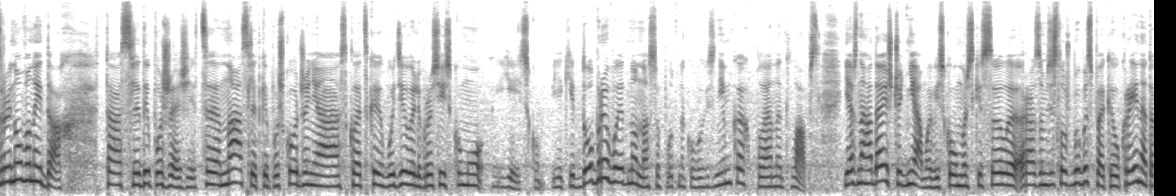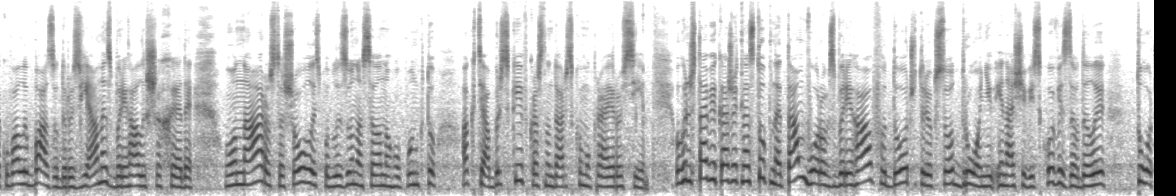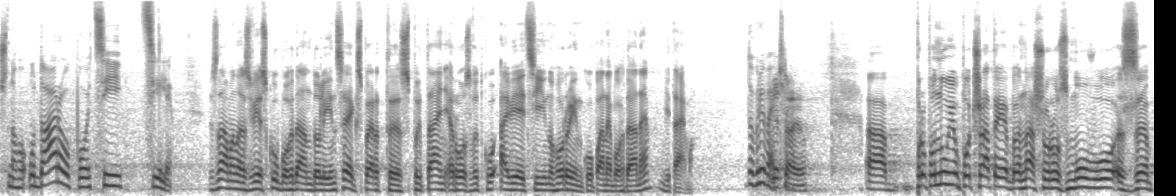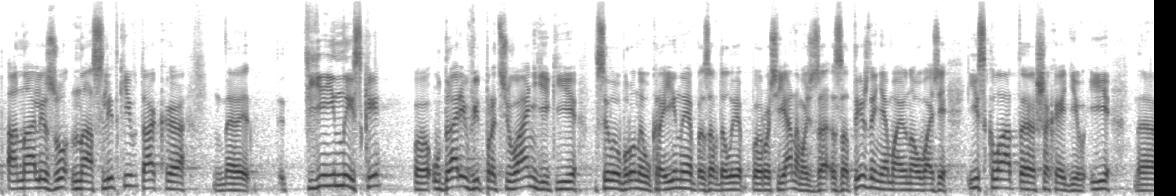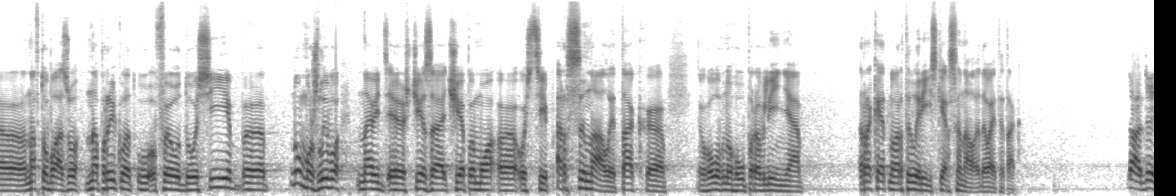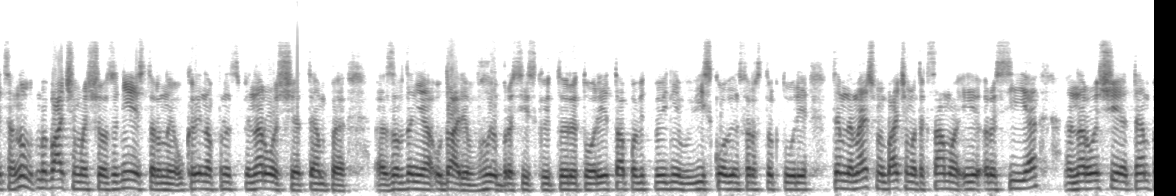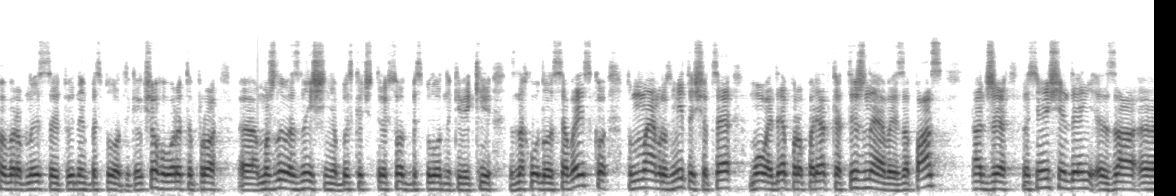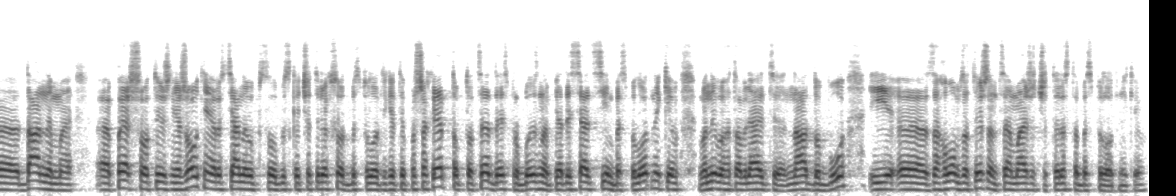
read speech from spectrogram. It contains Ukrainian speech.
Зруйнований дах та сліди пожежі це наслідки пошкодження складських будівель в російському Єйську, які добре видно на супутникових знімках Planet Labs. Я ж нагадаю, що днями військово-морські сили разом зі службою безпеки України атакували базу, де зберігали шахеди. Вона розташовувалась поблизу населеного пункту Октябрьський в Краснодарському краї Росії. У генштабі кажуть наступне: там ворог зберігав до 400 дронів, і наші військові завдали точного удару по цій цілі. З нами на зв'язку Богдан Долінце, експерт з питань розвитку авіаційного ринку. Пане Богдане, вітаємо. Добрий вечір. Вітаю. Пропоную почати нашу розмову з аналізу наслідків так е, е, тієї низки. е, Ударів відпрацювань, які сили оборони України завдали росіянам ось за, за тиждень. Я маю на увазі і склад шахедів, і е, нафтобазу, наприклад, у Феодосії. Е, Ну, можливо, навіть е, ще зачепимо е, ось ці арсенали так е, головного управління ракетно-артилерійські арсенали. Давайте так. Да, дивіться, ну ми бачимо, що з однієї сторони Україна в принципі нарощує темпи е, завдання ударів вглиб російської території та по відповідній військовій інфраструктурі. Тим не менш, ми бачимо так само і Росія е, нарощує темпи виробництва відповідних безпілотників. Якщо говорити про е, можливе знищення близько 400 безпілотників, які знаходилися в Ейсько, то ми маємо розуміти, що це мова йде про порядка тижневий запас. Адже на сьогоднішній день, е, за е, даними е, першого тижня жовтня, росіяни випустили близько 400 безпілотників типу шахет, тобто це десь приблизно 57 безпілотників. Вони виготовляють на добу, і е, загалом за тиждень це майже 400 безпілотників.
